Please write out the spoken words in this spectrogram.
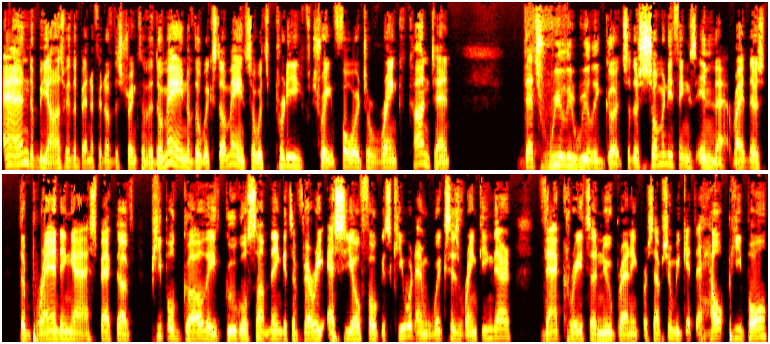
And to be honest, we have the benefit of the strength of the domain, of the Wix domain. So it's pretty straightforward to rank content that's really, really good. So there's so many things in that, right? There's the branding aspect of people go, they Google something, it's a very SEO focused keyword, and Wix is ranking there. That creates a new branding perception. We get to help people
